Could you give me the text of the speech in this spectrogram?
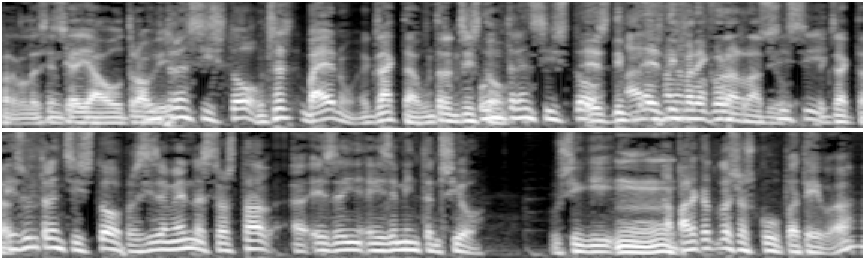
per la gent Sí. que ja ho trobi... Un transistor. Un, trans- bueno, exacte, un transistor. Un transistor. És, di Ara és diferent que la una ràdio. Sí, sí, Exacte. és un transistor. Precisament això està, eh, és, és amb intenció. O sigui, Mm. mm. a part que tot això és culpa teva,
